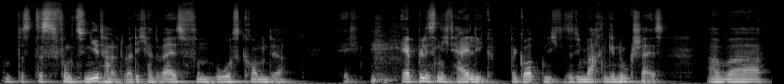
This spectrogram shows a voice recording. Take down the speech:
Und das, das funktioniert halt, weil ich halt weiß, von wo es kommt, ja. Ich, Apple ist nicht heilig, bei Gott nicht. Also die machen genug Scheiß. Aber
